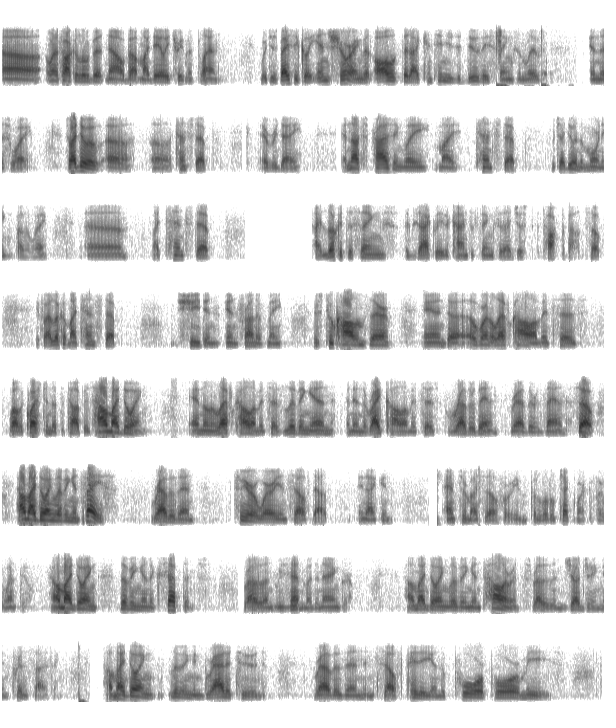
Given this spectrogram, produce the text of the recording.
Uh, I want to talk a little bit now about my daily treatment plan, which is basically ensuring that all that I continue to do these things and live in this way. So I do a, a 10 step every day, and not surprisingly, my 10th step, which I do in the morning, by the way, um, my 10th step, I look at the things exactly the kinds of things that I just talked about. So if I look at my 10 step sheet in in front of me. There's two columns there, and uh, over on the left column it says, well, the question at the top is, how am I doing? And on the left column it says living in, and in the right column it says rather than, rather than. So, how am I doing living in faith rather than fear, worry, and self doubt? And I can answer myself or even put a little check mark if I want to. How am I doing living in acceptance rather than resentment and anger? How am I doing living in tolerance rather than judging and criticizing? How am I doing living in gratitude rather than in self pity and the poor, poor me's?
